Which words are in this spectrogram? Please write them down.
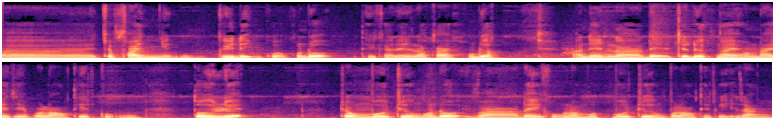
uh, chấp hành những quy định của quân đội thì cái đấy là cái không được à, nên là để cho được ngày hôm nay thì Paul Long Thiết cũng tôi luyện trong môi trường quân đội và đây cũng là một môi trường Paul Long Thiết nghĩ rằng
